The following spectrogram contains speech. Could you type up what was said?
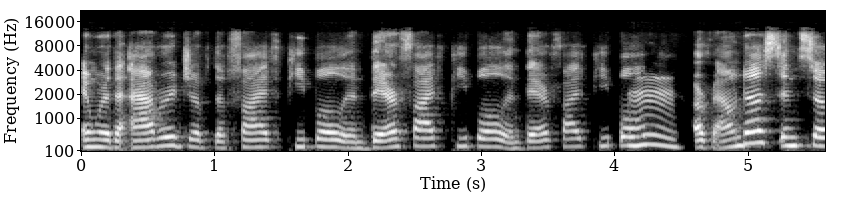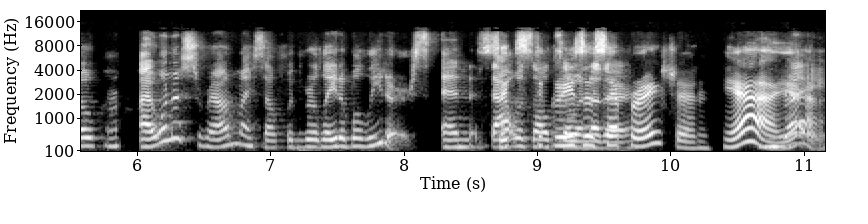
and we're the average of the five people and their five people and their five people mm. around us and so mm. i want to surround myself with relatable leaders and that Six was also degrees another, of separation yeah right. yeah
